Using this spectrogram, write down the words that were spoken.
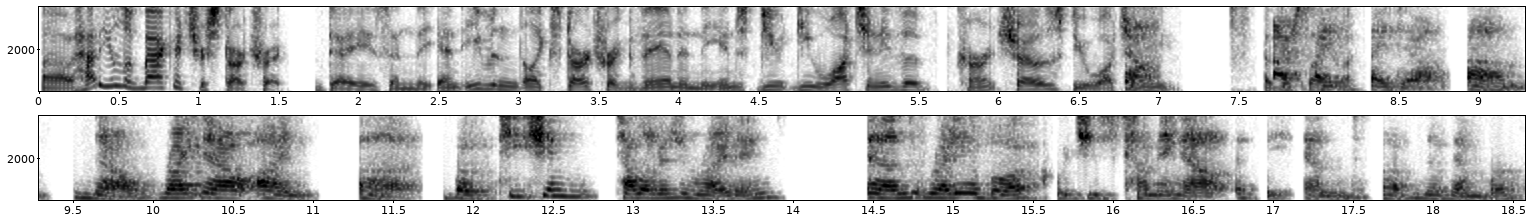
uh, how do you look back at your Star Trek days and the and even like Star Trek then in the industry? Do you, do you watch any of the current shows? Do you watch any other sci-fi? I, I don't. Um, no, right now I'm uh, both teaching television writing and writing a book, which is coming out at the end of November.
